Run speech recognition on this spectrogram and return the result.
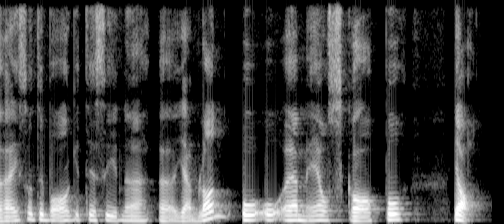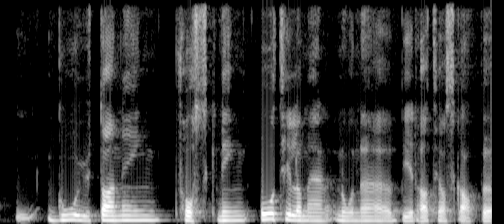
reiser tilbake til sine eh, hjemland og, og er med og skaper god utdanning, forskning, og til og med noen bidrar til å skape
